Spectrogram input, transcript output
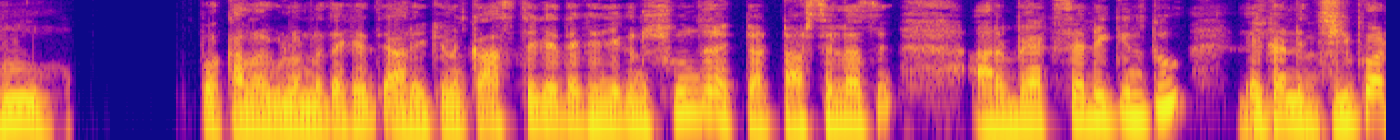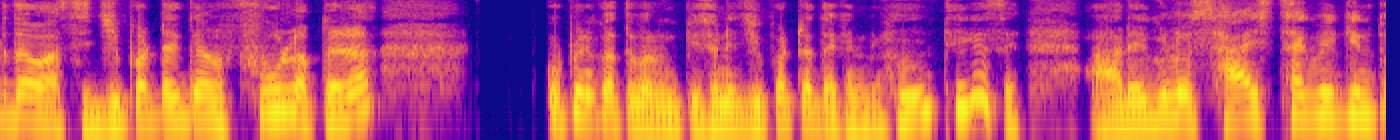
হুম কালারগুলো আমরা দেখাই। আর এখানে কাছ থেকে দেখা যায় এখানে সুন্দর একটা টার্সেল আছে। আর ব্যাক সাইডে কিন্তু এখানে জিপার দেওয়া আছে। জিপারটা একদম ফুল আপনারা ওপেন করতে পারবেন। পিছনে জিপারটা দেখেন। হুম, ঠিক আছে? আর এগুলো সাইজ থাকবে কিন্তু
